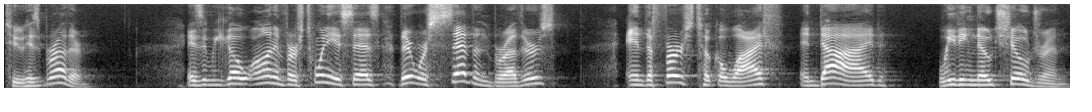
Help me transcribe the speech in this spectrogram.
to his brother. As we go on in verse 20, it says, There were seven brothers, and the first took a wife and died, leaving no children.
